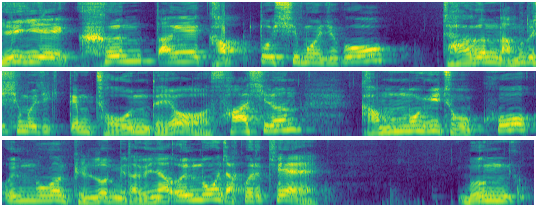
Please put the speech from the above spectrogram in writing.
여기에 큰 땅에 갑도 심어지고 작은 나무도 심어지기 때문에 좋은데요. 사실은 갑목이 좋고 을목은 별로입니다. 왜냐 을목은 자꾸 이렇게 뭔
